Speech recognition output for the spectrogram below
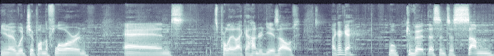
you know, wood chip on the floor, and and it's probably like 100 years old. Like, okay, we'll convert this into some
